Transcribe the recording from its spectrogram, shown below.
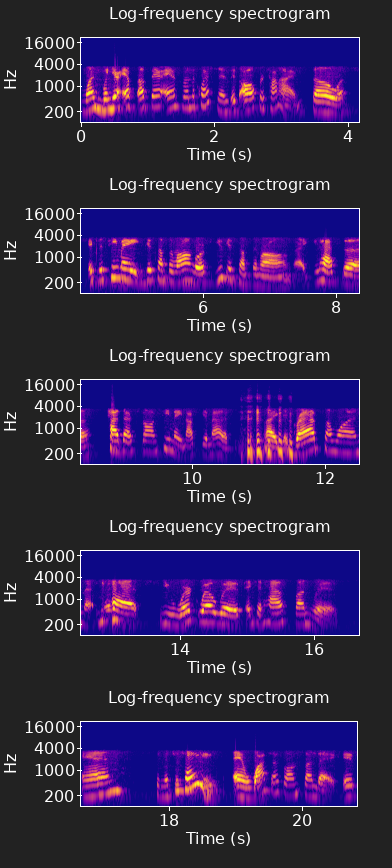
one when you're up, up there answering the questions, it's all for time. So if your teammate gets something wrong or if you get something wrong, like you have to have that strong teammate not to get mad at you. like grab someone that you work well with and can have fun with and submit your tape and watch us on Sunday. It's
